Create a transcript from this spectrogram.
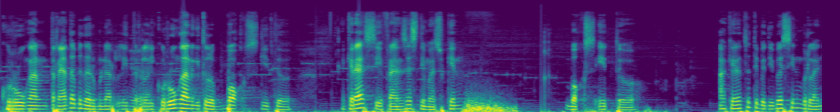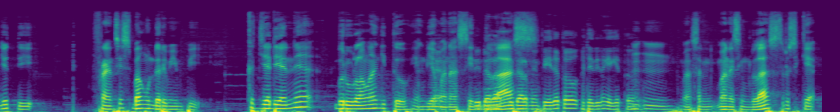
kurungan ternyata benar-benar literally Iya. kurungan gitu loh box gitu. Akhirnya si Frances dimasukin box itu. Akhirnya tuh tiba-tiba scene berlanjut di Francis bangun dari mimpi. Kejadiannya berulang lagi tuh yang dia manasin Iya. di dalam, gelas. di dalam mimpi itu tuh kejadiannya kayak gitu Mm-mm, manasin, manasin gelas terus kayak,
